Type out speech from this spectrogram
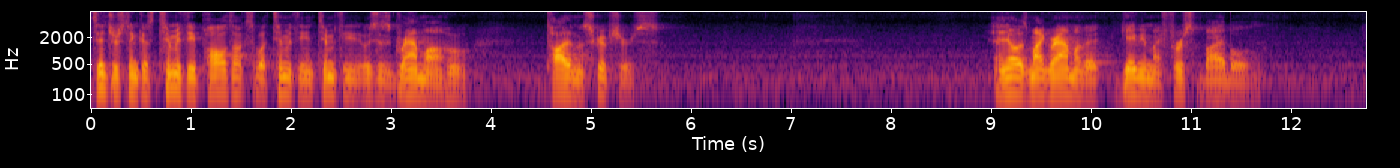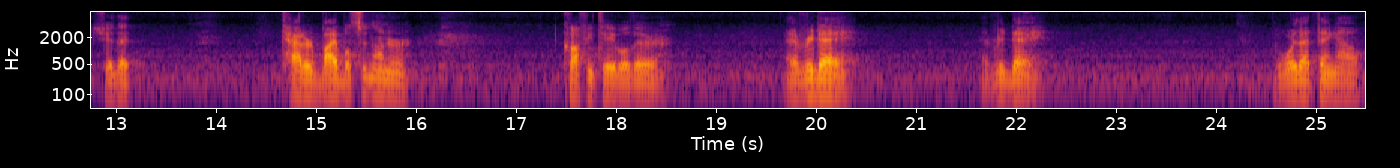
It's interesting because Timothy, Paul talks about Timothy, and Timothy, it was his grandma who taught him the scriptures. And it was my grandma that gave me my first Bible. She had that tattered Bible sitting on her coffee table there every day. Every day. I wore that thing out.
